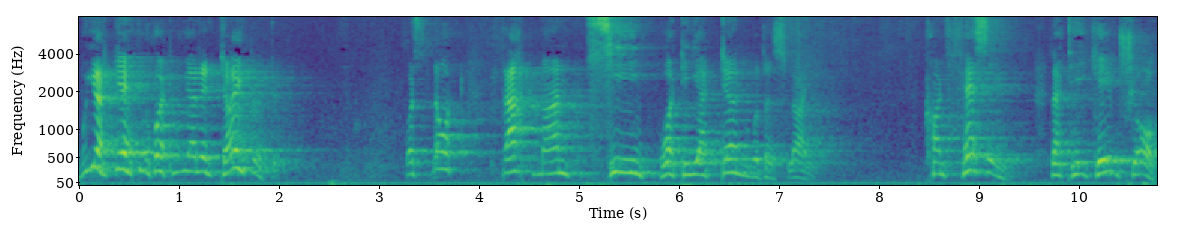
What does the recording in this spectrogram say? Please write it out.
We are getting what we are entitled to. Was not that man seeing what he had done with his life, confessing that he came short?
